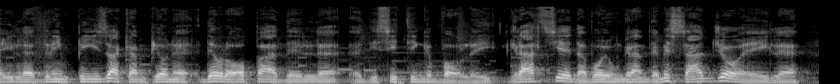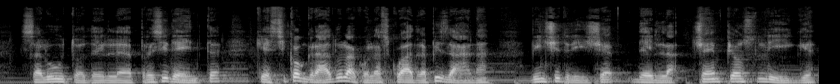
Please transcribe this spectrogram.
il Dream Pisa, campione d'Europa del, di sitting volley. Grazie, da voi un grande messaggio e il saluto del presidente che si congratula con la squadra pisana vincitrice della Champions League.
